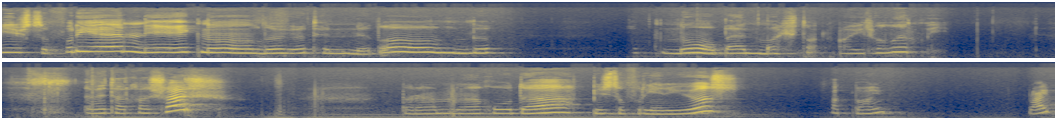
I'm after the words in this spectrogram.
Bir sıfır yendik ne oldu götünü doldu. No ben maçtan ayrılır mıyım? Evet arkadaşlar. Dramlago'da 1-0 yeniyoruz. At bakayım. Right.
